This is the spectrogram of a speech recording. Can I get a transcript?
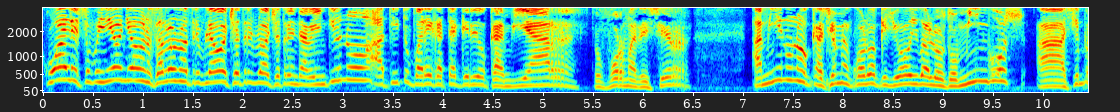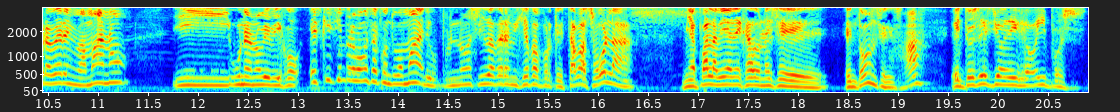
¿cuál es tu opinión? Llámanos al 1 888 3021 A ti tu pareja te ha querido cambiar tu forma de ser. A mí en una ocasión me acuerdo que yo iba los domingos a siempre a ver a mi mamá, ¿no? Y una novia me dijo, es que siempre vamos a con tu mamá. Digo, pues no se iba a ver a mi jefa porque estaba sola. Mi papá la había dejado en ese entonces. Entonces yo dije, oye, pues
